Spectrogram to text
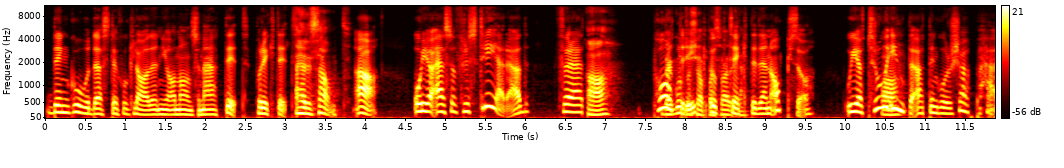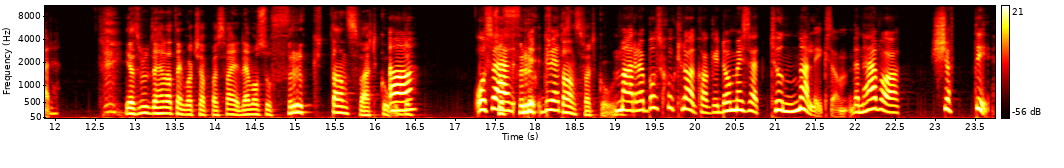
den godaste chokladen jag någonsin har ätit. På riktigt. Är det sant? Ja. Och jag är så frustrerad för att Ja. Patrik upptäckte den också. Och jag tror Ja. inte att den går att köpa här. Jag tror inte heller att den går att köpa i Sverige. Den var så fruktansvärt god. Ja. Och så Så här, du, du vet, fruktansvärt god. Marabous chokladkakor, de är så här tunna liksom. Den här var köttig.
